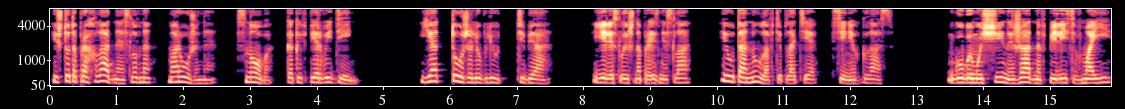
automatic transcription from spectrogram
и что-то прохладное, словно мороженое. Снова, как и в первый день. «Я тоже люблю тебя», — еле слышно произнесла и утонула в теплоте синих глаз. Губы мужчины жадно впились в мои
